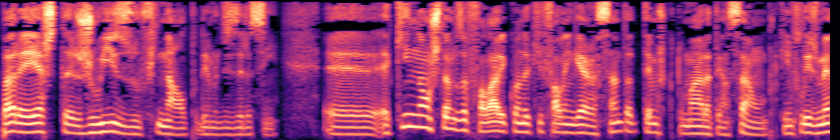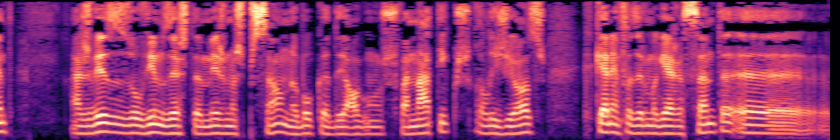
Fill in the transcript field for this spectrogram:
para este juízo final, podemos dizer assim. Uh, aqui não estamos a falar, e quando aqui fala em Guerra Santa, temos que tomar atenção, porque infelizmente às vezes ouvimos esta mesma expressão na boca de alguns fanáticos religiosos que querem fazer uma guerra santa uh,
